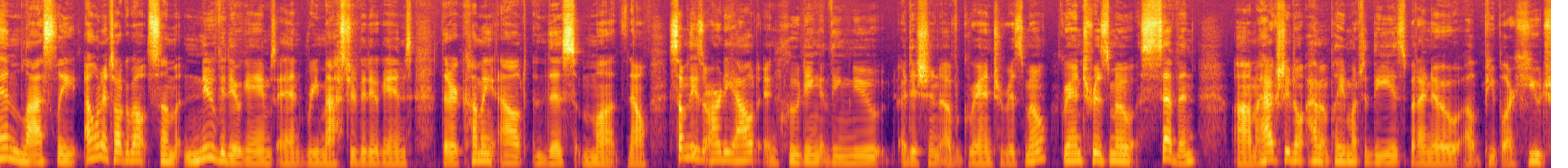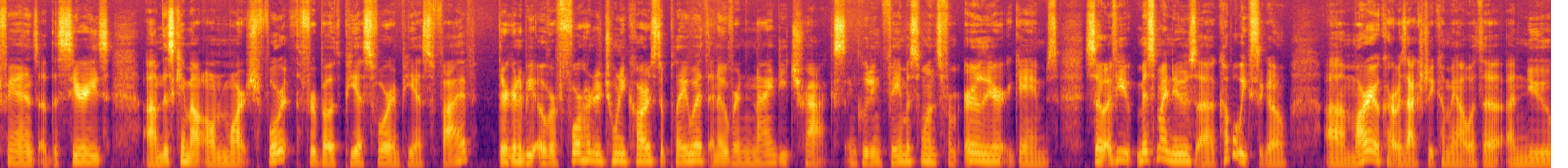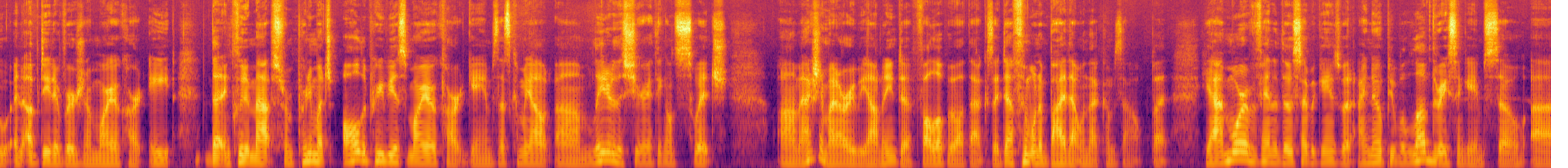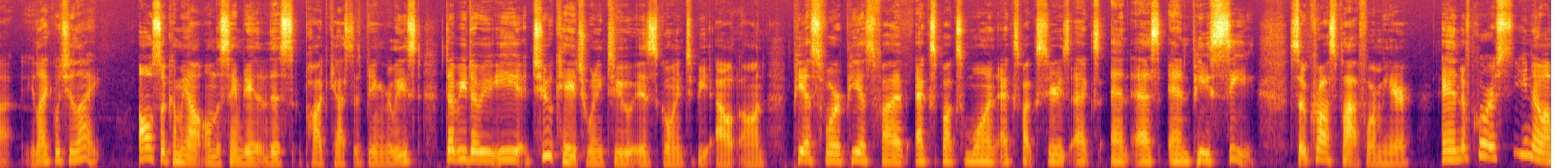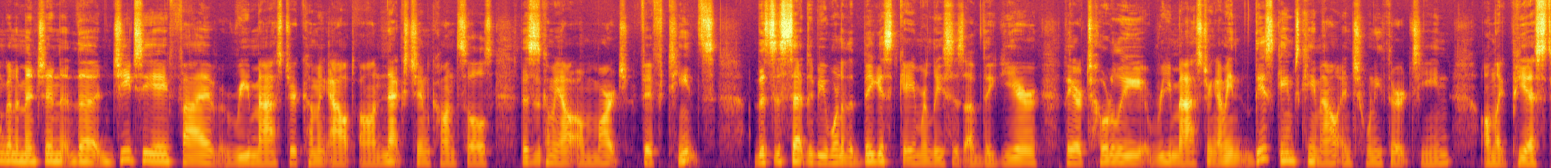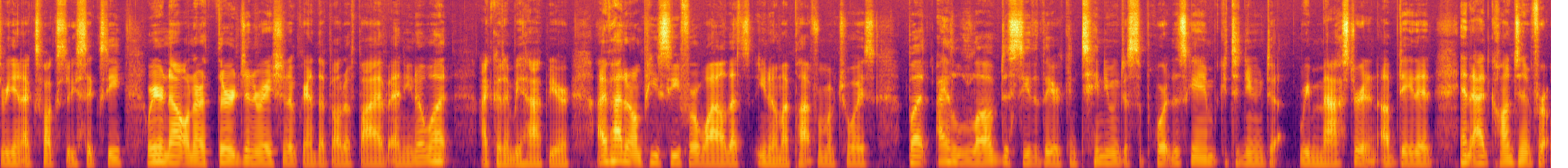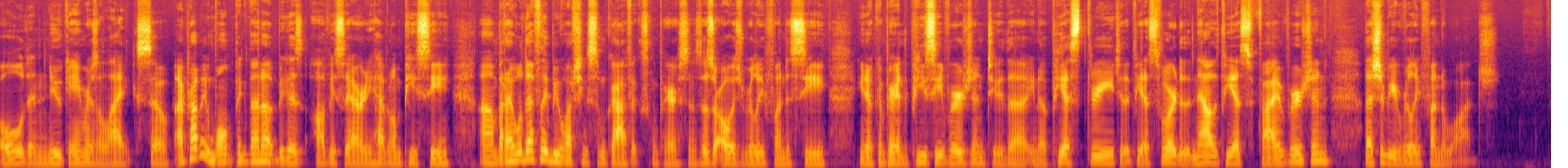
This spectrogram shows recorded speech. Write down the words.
And lastly, I want to talk about some new video games and remastered video games that are coming out this month. Now, some of these are already out, including the new edition of Gran Turismo, Gran Turismo 7. Um, I actually don't haven't played much of these, but I know uh, people are huge fans of the series. Um, this came out on March 4th for both PS4 and PS5. There are going to be over 420 cars to play with and over 90 tracks, including famous ones from earlier games. So if you missed my news a couple weeks ago, uh, Mario Kart was actually coming out with a, a, new, an updated version of Mario Kart 8 that included maps from pretty much all the previous Mario Kart games. That's coming out um, later this year, I think, on Switch. Um, actually, might already be out. I need to follow up about that because I definitely want to buy that when that comes out. But yeah, I'm more of a fan of those type of games. But I know people love the racing games, so uh, you like what you like. Also coming out on the same day that this podcast is being released, WWE 2K22 is going to be out on PS4, PS5, Xbox One, Xbox Series X, and S, and PC. So cross-platform here. And of course, you know I'm going to mention the GTA 5 remaster coming out on next gen consoles. This is coming out on March 15th. This is set to be one of the biggest game releases of the year. They are totally remastering. I mean, these games came out in 2013 on like PS3 and Xbox 360. We are now on our third generation of Grand Theft Auto 5, and you know what? I couldn't be happier. I've had it on PC for a while. That's, you know, my platform of choice. But I love to see that they are continuing to support this game, continuing to remaster it and update it, and add content for old and new gamers alike. So I probably won't pick that up because obviously I already have it on PC. Um, but I will definitely be watching some comparisons. Those are always really fun to see. You know, comparing the PC version to the, you know, PS3 to the PS4 to the, now the PS5 version. That should be really fun to watch.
